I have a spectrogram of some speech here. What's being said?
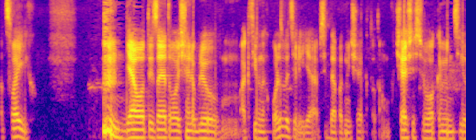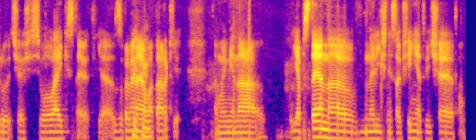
от своих. я вот из-за этого очень люблю активных пользователей. Я всегда подмечаю, кто там чаще всего комментирует, чаще всего лайки ставит. Я запоминаю аватарки, там имена. Я постоянно на личные сообщения отвечаю там,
